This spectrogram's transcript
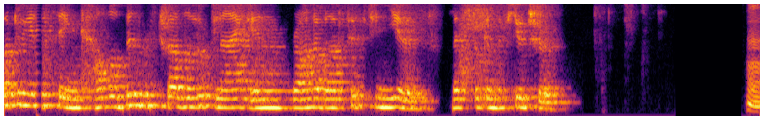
what do you think? How will business travel look like in around about 15 years? Let's look in the future. Hmm.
